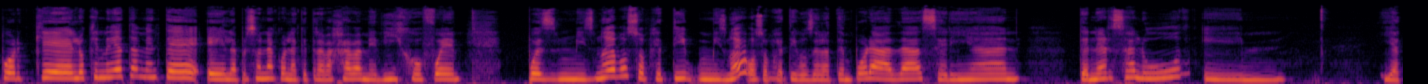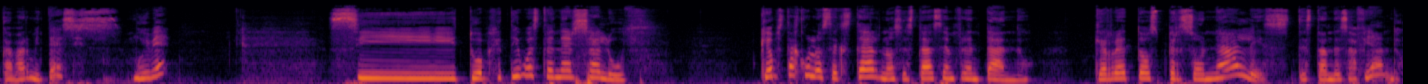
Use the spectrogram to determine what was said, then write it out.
Porque lo que inmediatamente eh, la persona con la que trabajaba me dijo fue, pues mis nuevos, mis nuevos objetivos de la temporada serían tener salud y, y acabar mi tesis. Muy bien. Si tu objetivo es tener salud, ¿qué obstáculos externos estás enfrentando? ¿Qué retos personales te están desafiando?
